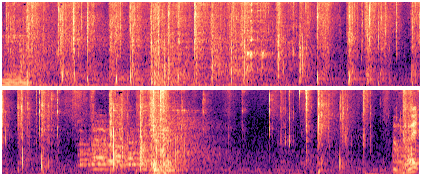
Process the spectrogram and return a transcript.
Hmm. All right.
